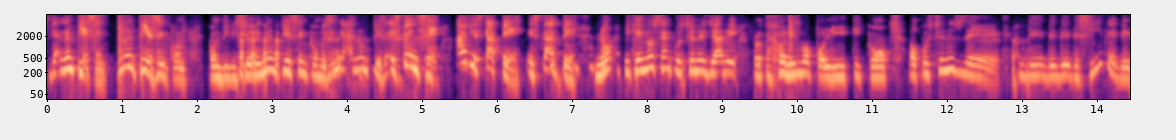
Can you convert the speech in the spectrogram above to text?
ya no empiecen, no empiecen con, con divisiones, no empiecen como ya no empiecen, esténse, ay, estate, estate, ¿no? Y que no sean cuestiones ya de protagonismo político o cuestiones de, de, de, de, de sí, de, de,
